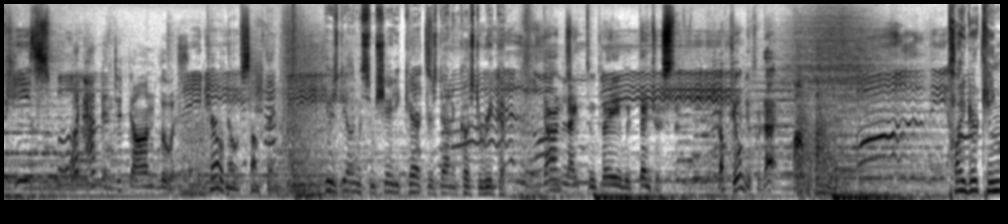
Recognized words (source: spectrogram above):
Peaceful. What happened to Don Lewis? Carol knows something. He was dealing with some shady characters down in Costa Rica. Don liked to play with dangerous stuff. I'll kill you for that. Tiger King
